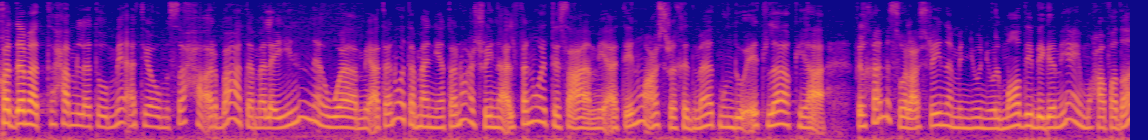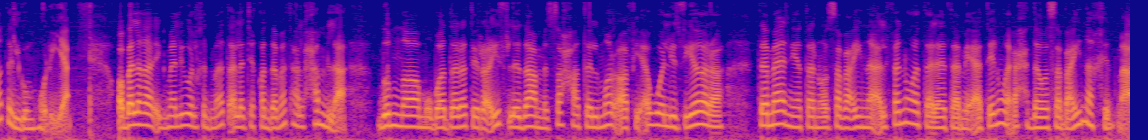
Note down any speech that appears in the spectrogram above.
قدمت حملة 100 يوم صحة 4 ملايين و228 ألف و910 خدمات منذ إطلاقها. في الخامس والعشرين من يونيو الماضي بجميع محافظات الجمهورية. وبلغ إجمالي الخدمات التي قدمتها الحملة ضمن مبادرة الرئيس لدعم صحة المرأة في أول زيارة 78371 خدمة.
